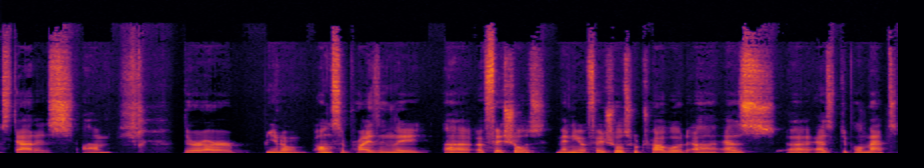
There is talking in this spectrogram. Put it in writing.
status. Um, there are you know unsurprisingly uh, officials many officials who traveled uh, as uh, as diplomats.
